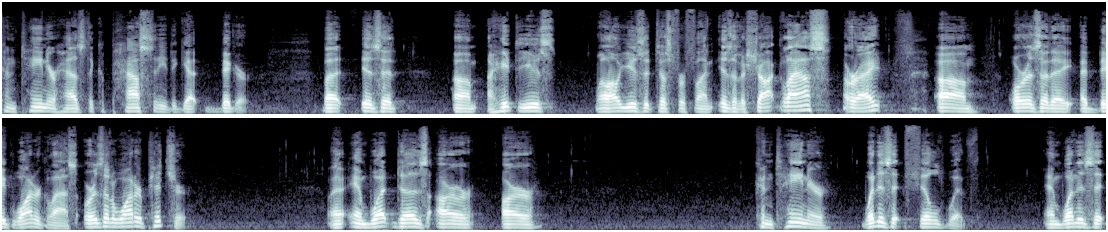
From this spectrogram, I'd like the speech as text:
container has the capacity to get bigger. But is it, um, I hate to use, well, I'll use it just for fun. Is it a shot glass, all right? Um, or is it a, a big water glass? Or is it a water pitcher? Uh, and what does our, our container, what is it filled with? And what is it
